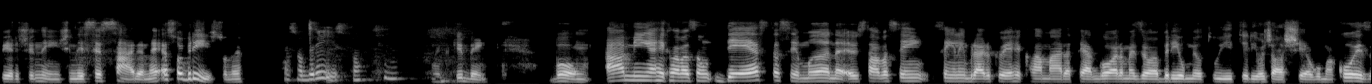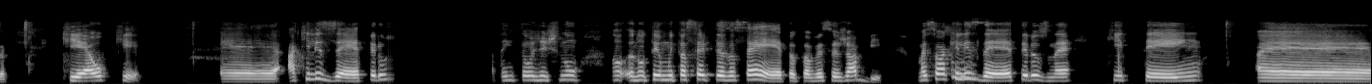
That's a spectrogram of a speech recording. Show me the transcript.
pertinente, necessária, né? É sobre isso, né? É sobre isso. Muito que bem. Bom, a minha reclamação desta semana, eu estava sem, sem lembrar o que eu ia reclamar até agora, mas eu abri o meu Twitter e eu já achei alguma coisa, que é o quê? É, aqueles héteros, até então a gente não, não- eu não tenho muita certeza se é hétero, talvez seja bi, mas são aqueles héteros, né, que tem, é,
